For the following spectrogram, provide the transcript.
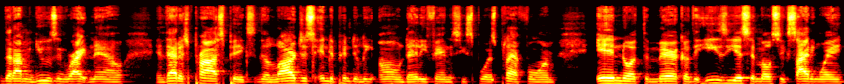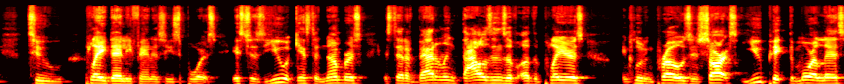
that I'm using right now, and that is Prize Picks, the largest independently owned daily fantasy sports platform in North America. The easiest and most exciting way to play daily fantasy sports. It's just you against the numbers instead of battling thousands of other players, including pros and sharks. You pick the more or less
